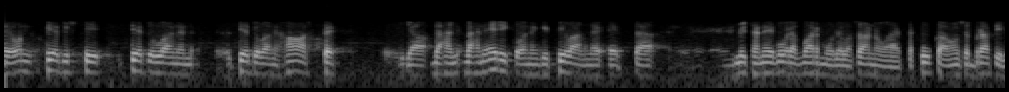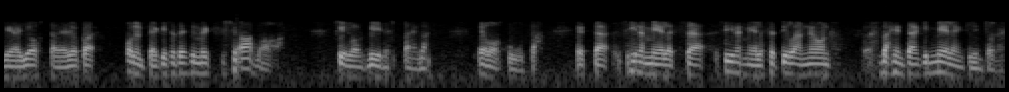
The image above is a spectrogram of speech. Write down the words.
Se on tietysti tietynlainen, tietynlainen haaste ja vähän, vähän erikoinenkin tilanne, että nythän ei voida varmuudella sanoa, että kuka on se Brasilian johtaja, joka olympiakisat esimerkiksi se avaa silloin viides päivä elokuuta. että siinä, mielessä, siinä mielessä tilanne on vähintäänkin mielenkiintoinen.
